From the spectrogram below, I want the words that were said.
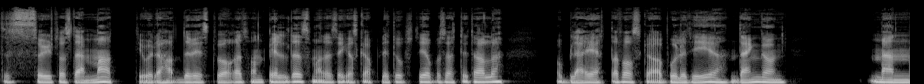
det så ut til å stemme at jo, det hadde visst vært et sånt bilde som hadde sikkert skapt litt oppstyr på 70-tallet, og ble etterforska av politiet den gang, men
